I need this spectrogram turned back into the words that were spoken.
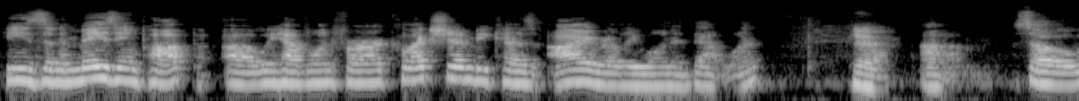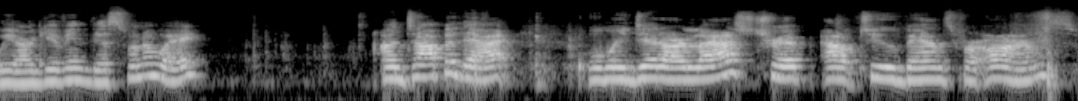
He's an amazing pop. Uh, we have one for our collection because I really wanted that one. Yeah. Um, so we are giving this one away. On top of that, when we did our last trip out to Bands for Arms,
